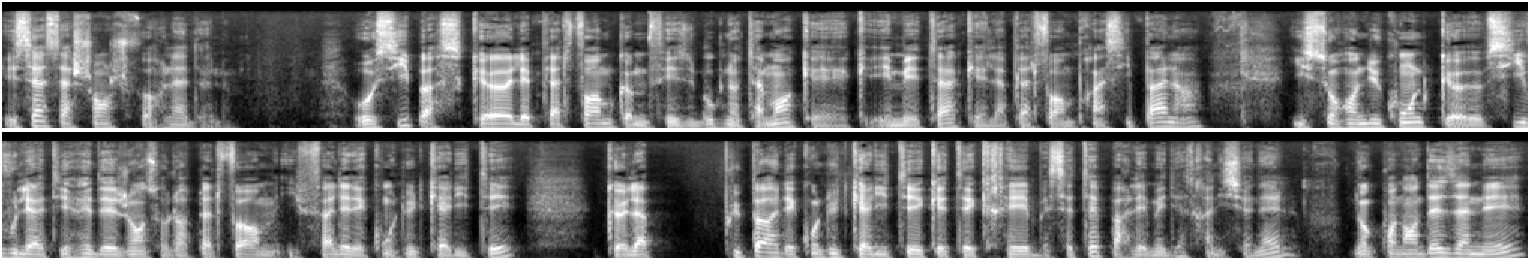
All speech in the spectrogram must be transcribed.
Et ça, ça change fort la donne. Aussi parce que les plateformes comme Facebook notamment, et Meta, qui est la plateforme principale, hein, ils se sont rendus compte que s'ils voulaient attirer des gens sur leur plateforme, il fallait des contenus de qualité, que la plupart des contenus de qualité qui étaient créés, ben, c'était par les médias traditionnels. Donc pendant des années,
